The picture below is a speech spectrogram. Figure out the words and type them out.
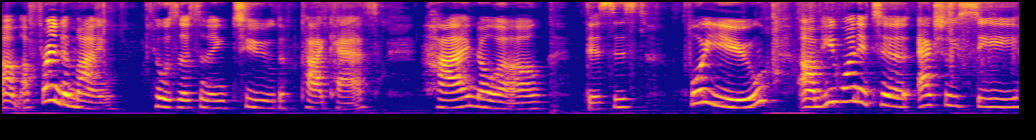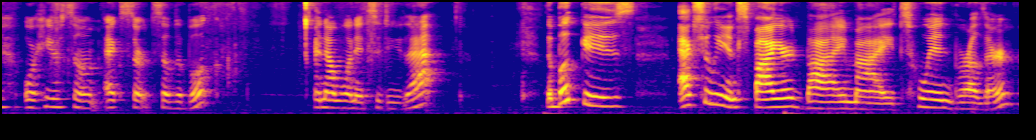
Um, a friend of mine who was listening to the podcast, hi, Noel. This is for you. Um, he wanted to actually see or hear some excerpts of the book, and I wanted to do that. The book is actually inspired by my twin brother.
